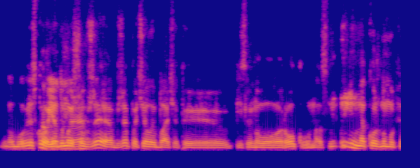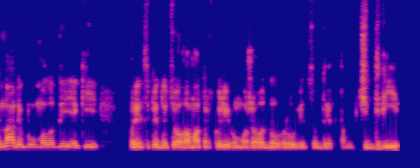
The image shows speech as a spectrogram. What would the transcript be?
Ну, Обов'язково. Я думаю, що вже вже почали бачити після нового року. У нас на кожному фіналі був молодий, який в принципі до цього аматорську лігу може одну гру відсудив там чи дві.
